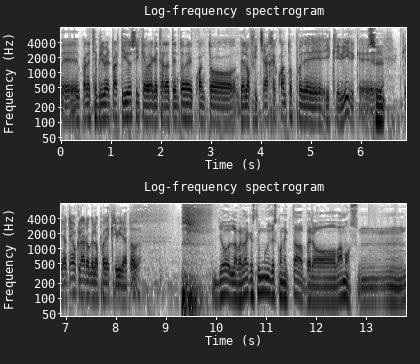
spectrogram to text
eh, para este primer partido sí que habrá que estar atento a ver cuánto de los fichajes, cuántos puede inscribir, que, Sí. que no tengo claro que los puede escribir a todos. Yo la verdad que estoy muy desconectado, pero vamos, mm,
